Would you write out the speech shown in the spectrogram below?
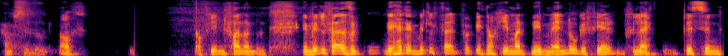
Absolut. Auf, auf jeden Fall. Und, im Mittelfeld, also mir hätte im Mittelfeld wirklich noch jemand neben Endo gefehlt, vielleicht ein bisschen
